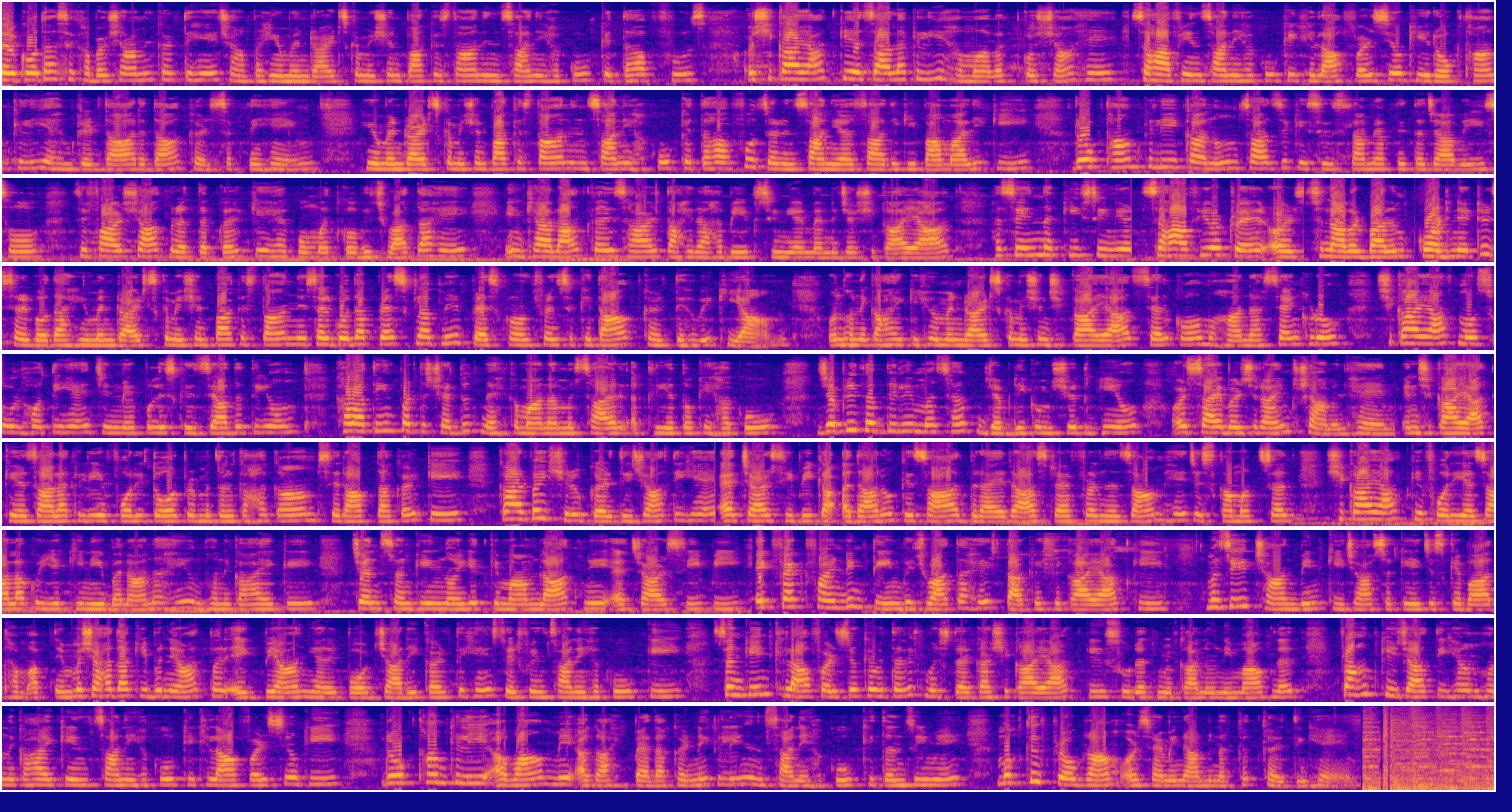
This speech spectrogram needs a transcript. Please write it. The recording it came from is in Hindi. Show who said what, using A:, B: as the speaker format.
A: सरगोदा से खबर शामिल करते हैं, जहाँ पर ह्यूमन राइट्स कमीशन पाकिस्तान इंसानी हकूक के तहफ़ और शिकायत के असाला के लिए हम वक्त को शाह है। सहाफ़ी इंसानी हकूक की खिलाफ वर्जियों की रोकथाम के लिए अहम किरदार अदा कर सकते हैं। ह्यूमन राइट्स कमीशन पाकिस्तान इंसानी हकूक के तहफ़ और इंसानी आज़ादी की पामाली की रोकथाम के लिए कानून साजी के सिलसिला में अपनी तजावीज़ और सिफारशात मरतब करके हुकूमत को भिजवाता है। इन ख्याल का इजहार ताहिरा हबीब सीनियर मैनेजर शिकायत हसैन नकी, सीनियर सहाफ़ी और ट्रेयर और Sanawar Balam coordinator Sargodha human rights commission Pakistan ने सरगोदा प्रेस क्लब में प्रेस कॉन्फ्रेंस से खिताब करते हुए किया। उन्होंने कहा है कि ह्यूमन राइट्स कमीशन शिकायत सेल को महाना सैकड़ों शिकायत मौसू होती हैं, जिनमें पुलिस की ज्यादतियों खातन पर तशद महकमाना मसाइल अकलीतों के हकूक, जबरी तब्दीली मज़हब, जबरी गुमशुदगियों और साइबर जराइम शामिल हैं। इन शिकायत के अजाला के लिए फौरी तौर पर मुतल हकाम से रबता करके कार्रवाई शुरू कर दी जाती है। एच आर सी पी का अदारों के साथ बर रास्त रेफरल निज़ाम है, जिसका मकसद शिकायत के फौरी अजाला को यकीनी बनाना है। उन्होंने कहा है कि संगीन नोयत के मामला में एच आर सी पी एक फैक्ट फाइंडिंग टीम भिजवाता है ताकि शिकायत की मजीद छानबीन की जा सके, जिसके बाद हम अपने मुशाहदा की बुनियाद पर एक बयान या रिपोर्ट जारी करते हैं। सिर्फ़ इंसानी हकूक की संगीन खिलाफ वर्जियों के मुतलिक मुश्तर शिकायत की सूरत में कानूनी मावनत फ्राहम की जाती है। उन्होंने कहा है कि इंसानी हकूक के खिलाफ वर्जियों की रोकथाम के लिए आवाम में आगाही पैदा करने के लिए इंसानी हकूक की तंजीमें मुख्त प्रोग्राम और सेमिनार मुनद करती हैं।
